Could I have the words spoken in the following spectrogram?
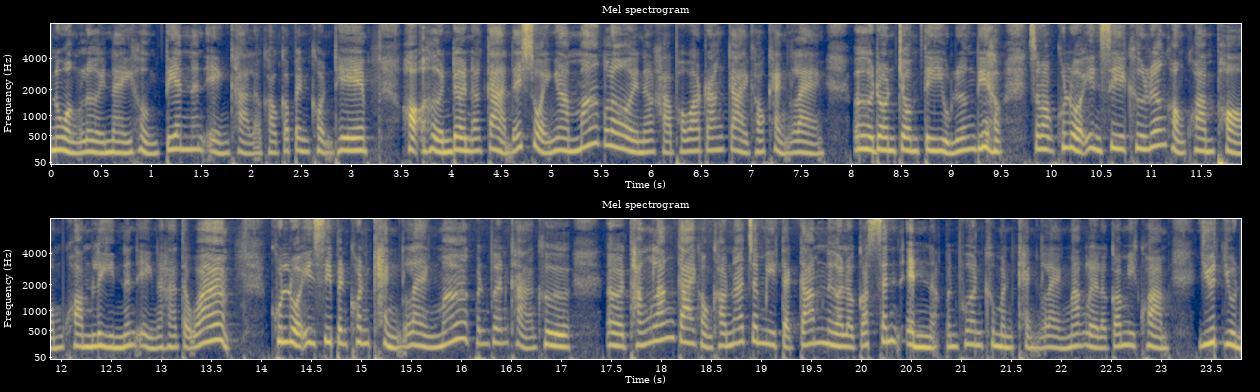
หน่วงเลยในเหิงเตี้ยนนั่นเองค่ะ แล้วเขาก็เป็นคนที่เหาะเหินเดินอากาศได้สวยงามมากเลยนะคะ เพราะว่าร่างกายเขาแข็งแรง เออโดนโจมตีอยู่เรื่องเดียวสำหรับคุณหลวงอินซีคือเรื่องของความผอมความลีนนั่นเองนะคะ แต่ว่าคุณหลวงอินซีเป็นคนแข็งแรงมากเพื่อนๆค่ะคือเออทั้งร่างกายของเขาน่าจะมีแต่กล้ามเนื้อแล้วก็เส้นเอ็นอะเพื่อนๆคือมันแข็งแรงมากเลย แล้วก็มีความยืดหยุ่น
